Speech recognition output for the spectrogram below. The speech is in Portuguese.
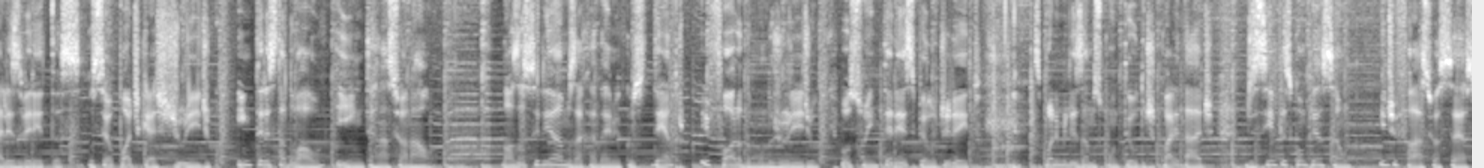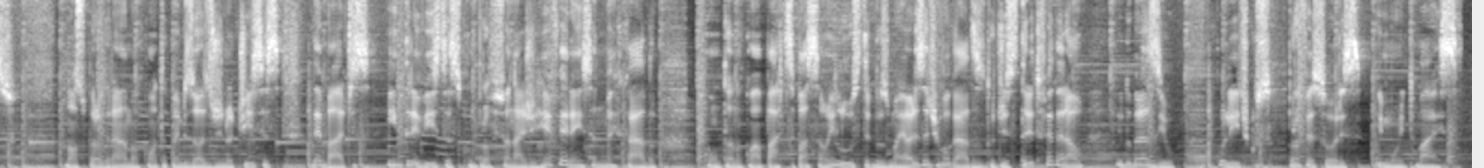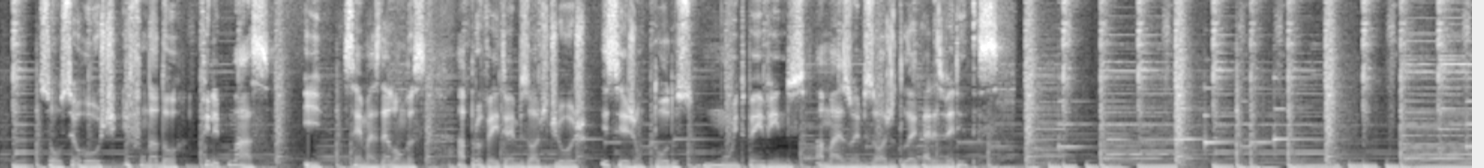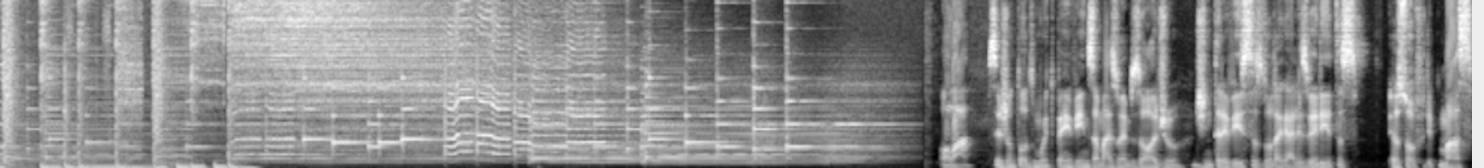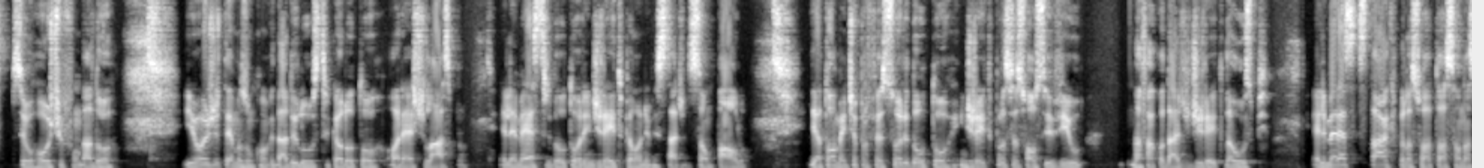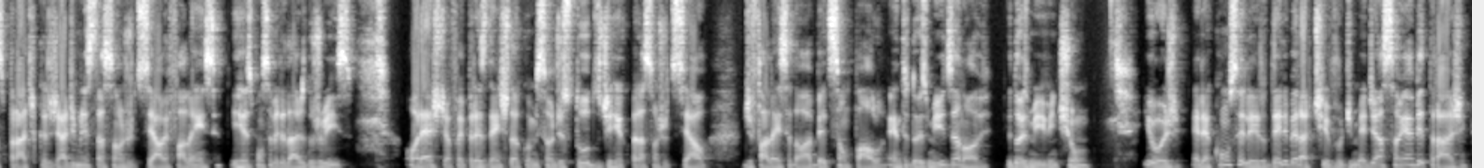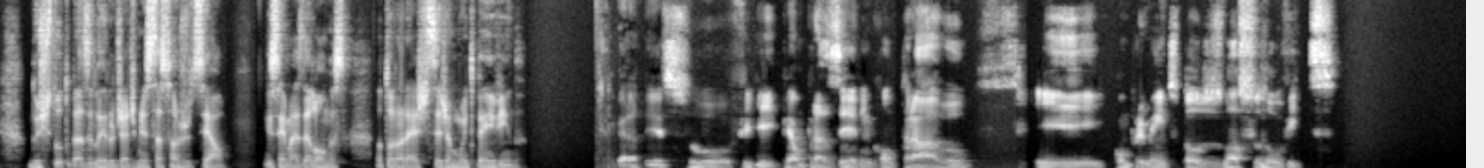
Legales Veritas, o seu podcast jurídico interestadual e internacional. Nós auxiliamos acadêmicos dentro e fora do mundo jurídico que possuem interesse pelo direito. Disponibilizamos conteúdo de qualidade, de simples compreensão e de fácil acesso. Nosso programa conta com episódios de notícias, debates e entrevistas com profissionais de referência no mercado, contando com a participação ilustre dos maiores advogados do Distrito Federal e do Brasil, políticos, professores e muito mais. Sou o seu host e fundador, Felipe Mas, e, sem mais delongas, aproveitem o episódio de hoje e sejam todos muito bem-vindos a mais um episódio do Legais Veritas. Olá, sejam todos muito bem-vindos a mais um episódio de entrevistas do Legales Veritas. Eu sou o Felipe Mas, seu host e fundador, e hoje temos um convidado ilustre que é o Dr. Oreste Laspro. Ele é mestre e doutor em Direito pela Universidade de São Paulo e atualmente é professor e doutor em Direito Processual Civil na Faculdade de Direito da USP. Ele merece destaque pela sua atuação nas práticas de administração judicial e falência e responsabilidade do juiz. Oreste já foi presidente da Comissão de Estudos de Recuperação Judicial de Falência da OAB de São Paulo entre 2019 e 2021 e hoje ele é conselheiro deliberativo de mediação e arbitragem do Instituto Brasileiro de Administração Judicial. E sem mais delongas, doutor Oreste, seja muito bem-vindo. Agradeço, Felipe, é um prazer encontrá-lo e cumprimento todos os nossos ouvintes.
